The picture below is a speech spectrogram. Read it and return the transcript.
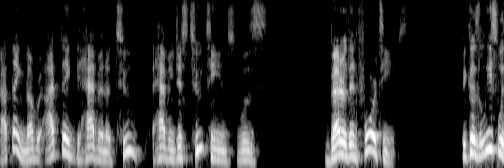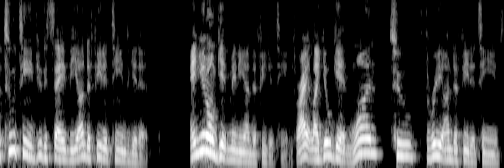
I think number I think having a two having just two teams was better than four teams. Because at least with two teams, you could say the undefeated teams get in. And you don't get many undefeated teams, right? Like you'll get one, two, three undefeated teams.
